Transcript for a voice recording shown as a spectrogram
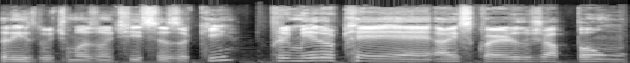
três últimas notícias aqui. Primeiro que a Square do Japão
